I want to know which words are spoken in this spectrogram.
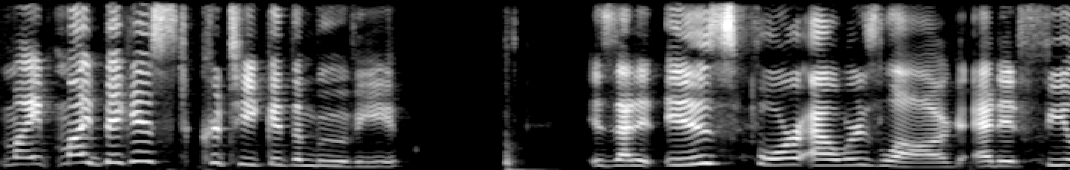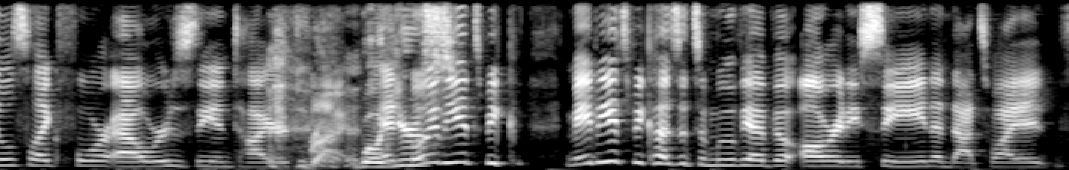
my my biggest critique of the movie is that it is four hours long and it feels like four hours the entire time. Right. Well, and here's- maybe it's bec- maybe it's because it's a movie I've already seen and that's why it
